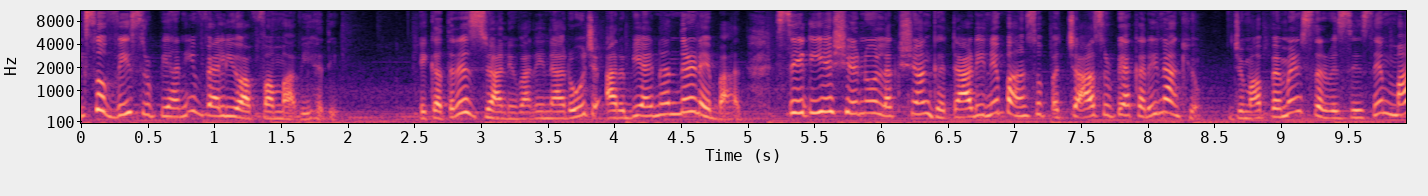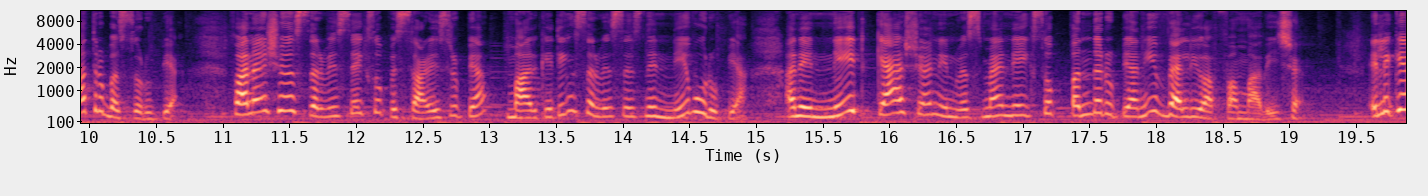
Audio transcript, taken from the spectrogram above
એકસો વીસ રૂપિયાની વેલ્યુ આપવામાં આવી હતી. એકત્રીસ જાન્યુઆરીના રોજ આરબીઆઈના નિર્ણય બાદ સીટીએ શેરનો લક્ષ્યાંક ઘટાડીને પાંચસો પચાસ રૂપિયા કરી નાખ્યો, જેમાં પેમેન્ટ સર્વિસીસને માત્ર બસો રૂપિયા, ફાઇનાન્શિયલ સર્વિસને એકસો પિસ્તાળીસ રૂપિયા, માર્કેટિંગ સર્વિસીસને નેવું રૂપિયા અને નેટ કેશ એન્ડ ઇન્વેસ્ટમેન્ટને એકસો પંદર રૂપિયાની વેલ્યુ આપવામાં આવી છે. એટલે કે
